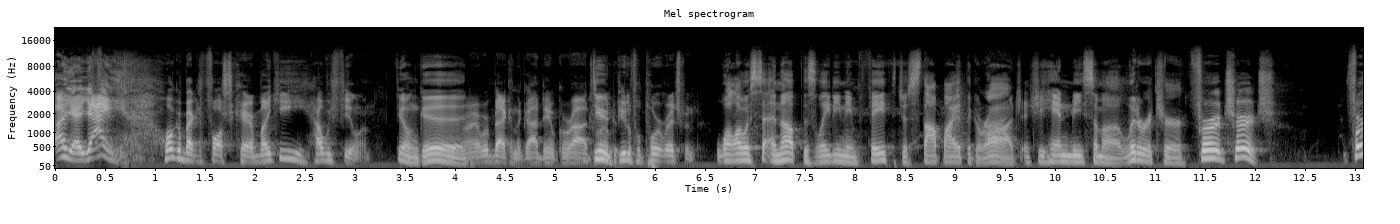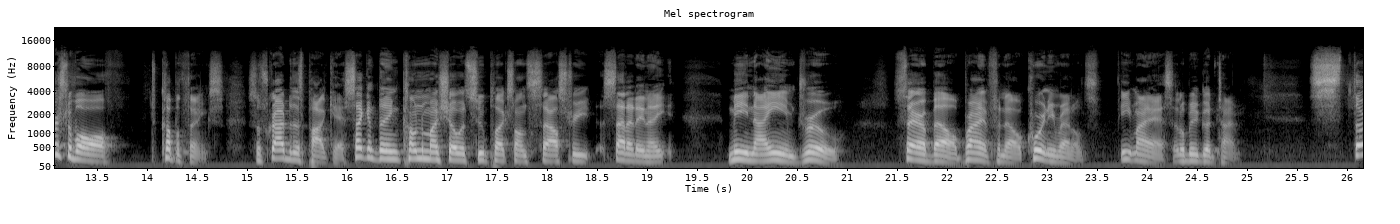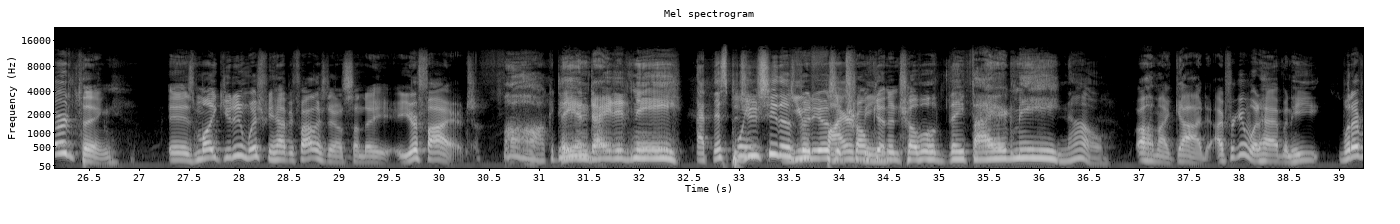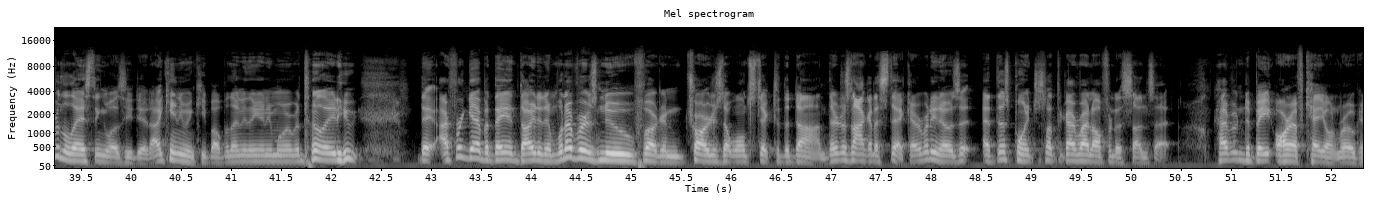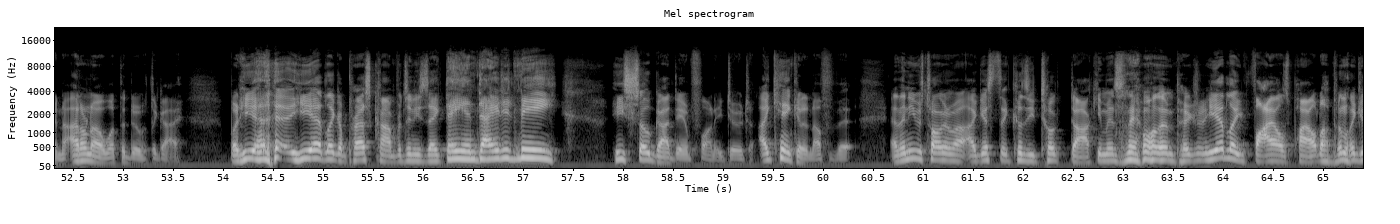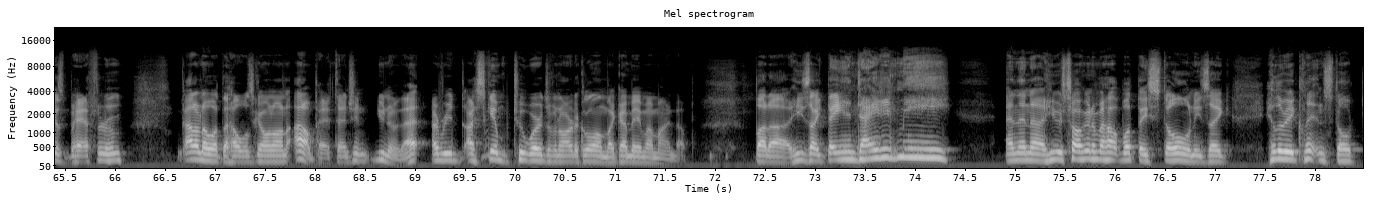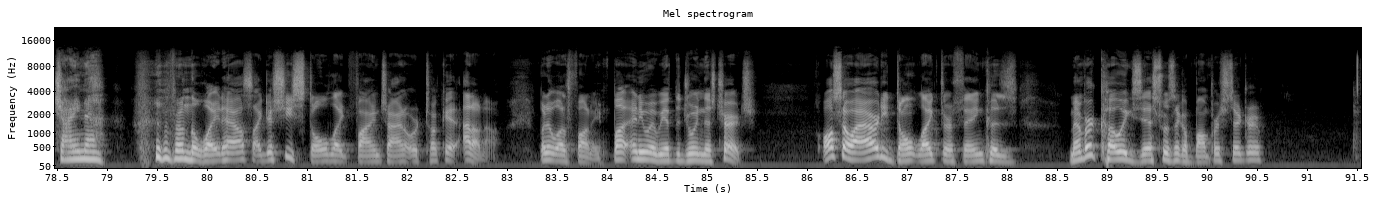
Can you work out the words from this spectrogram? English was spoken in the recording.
Ay, ay, ay. Welcome back to Foster Care. Mikey, how we feeling? Feeling good. All right, we're back in the goddamn garage. We're in Dude. beautiful Port Richmond. While I was setting up, this lady named Faith just stopped by at the garage and she handed me some uh, literature. For a church. First of all, a couple things. Subscribe to this podcast. Second thing, come to my show at Suplex on South Street Saturday night. Me, Naeem, Drew, Sarah Bell, Brian Fennell, Courtney Reynolds. Eat my ass. It'll be a good time. S- Third thing is, Mike, you didn't wish me Happy Father's Day on Sunday. You're fired. Fuck, dude. They indicted me. At this point, Did you see those videos of fired Trump me. getting in trouble? They fired me. No. Oh my god, I forget what happened. He whatever the last thing was he did. I can't even keep up with anything anymore. But the lady, they I forget, but they indicted him. Whatever his new fucking charges that won't stick to the Don, they're just not going to stick. Everybody knows it. At this point, just let the guy ride off into the sunset. Have him debate RFK on Rogan. I don't know what to do with the guy, but he had, he had like a press conference and he's like, they indicted me. He's so goddamn funny, dude. I can't get enough of it. And then he was talking about, I guess, because he took documents and they have all them pictures. He had like files piled up in like his bathroom. I don't know what the hell was going on. I don't pay attention. You know that. I read, I skim two words of an article. I'm like, I made my mind up. But uh, he's like, they indicted me. And then uh, he was talking about what they stole, and he's like, Hillary Clinton stole China from the White House. I guess she stole like fine China or took it. I don't know, but it was funny. But anyway, we have to join this church. Also, I already don't like their thing because remember, coexist was like a bumper sticker.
